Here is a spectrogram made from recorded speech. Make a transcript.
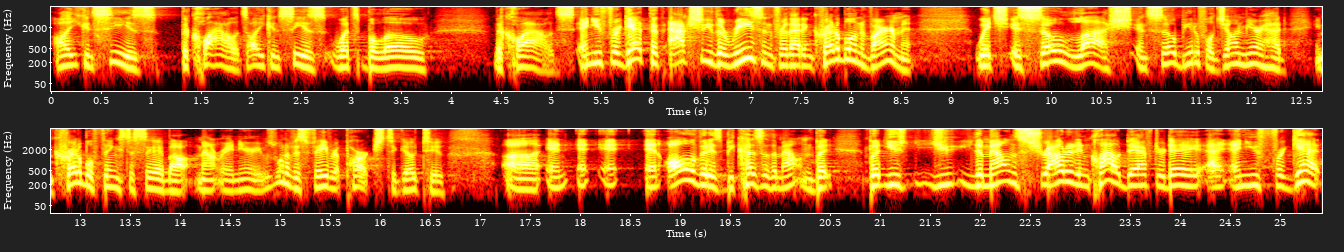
All you can see is the clouds, all you can see is what's below the clouds. And you forget that actually the reason for that incredible environment, which is so lush and so beautiful, John Muir had incredible things to say about Mount Rainier. It was one of his favorite parks to go to. Uh, and, and, and all of it is because of the mountain. But, but you, you, the mountain's shrouded in cloud day after day, and, and you forget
